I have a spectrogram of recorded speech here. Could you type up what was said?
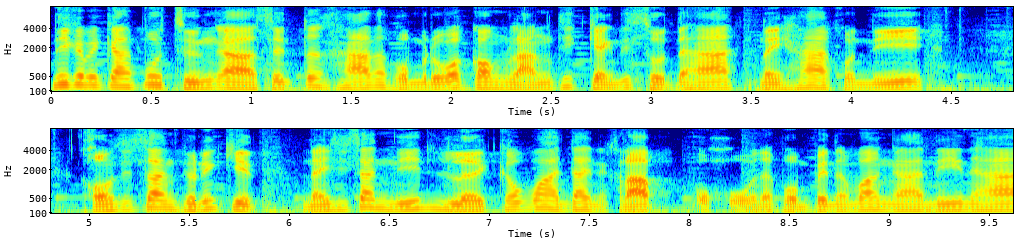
นี่ก็เป็นการพูดถึงอ่าเซนเตอร์ฮาร์ดนะผมหรือว่ากองหลังที่เก่งที่สุดนะฮะใน 5 คนนี้ของซีซั่นพิวนิกิตในซีซั่นนี้เลยก็ว่าได้นะครับ โอ้โหนะผมเป็นนว่างานนี้นะฮะ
